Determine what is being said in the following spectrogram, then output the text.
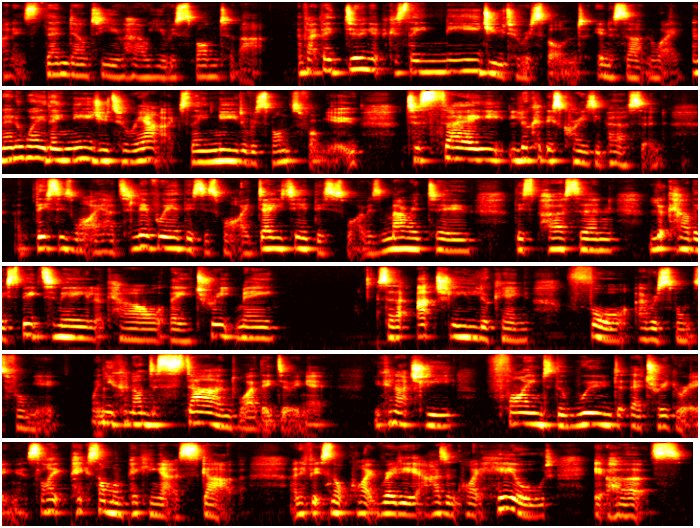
and it's then down to you how you respond to that. In fact, they're doing it because they need you to respond in a certain way. And in a way, they need you to react. They need a response from you to say, look at this crazy person. And this is what I had to live with. This is what I dated. This is what I was married to. This person, look how they speak to me. Look how they treat me. So they're actually looking for a response from you. When you can understand why they're doing it, you can actually find the wound that they're triggering. It's like pick someone picking at a scab, and if it's not quite ready, it hasn't quite healed, it hurts.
